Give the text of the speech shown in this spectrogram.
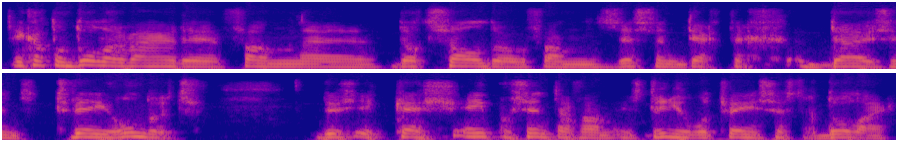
ik had een dollarwaarde van eh, dat saldo van 36.200. Dus ik cash 1% daarvan is 362 dollar.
